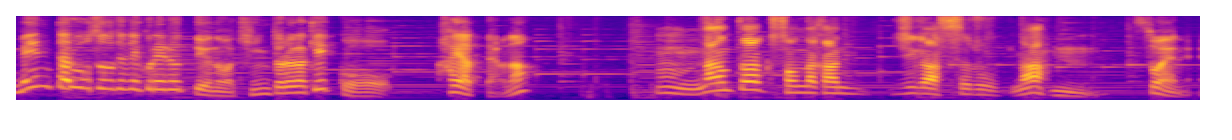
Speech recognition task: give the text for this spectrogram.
メンタルを育ててくれるっていうのは筋トレが結構流行ったよな。うん、なんとなくそんな感じがするな。うん。そうやね。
